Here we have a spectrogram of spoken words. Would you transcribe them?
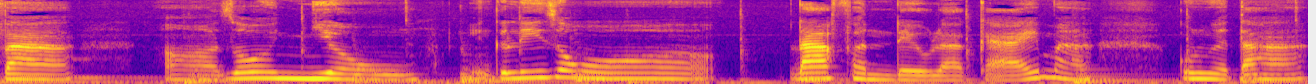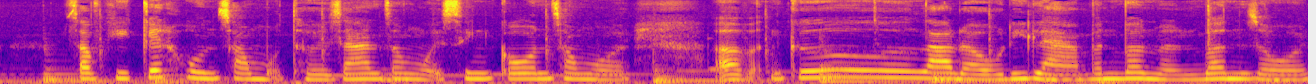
Và uh, do nhiều những cái lý do đa phần đều là cái mà con người ta sau khi kết hôn xong một thời gian xong rồi sinh con xong rồi uh, vẫn cứ lao đầu đi làm vân vân vân vân rồi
